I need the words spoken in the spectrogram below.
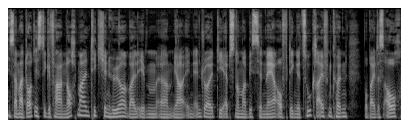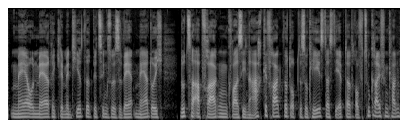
ich sag mal, dort ist die Gefahr noch mal ein Tickchen höher, weil eben ähm, ja in Android die Apps noch mal ein bisschen mehr auf Dinge zugreifen können, wobei das auch mehr und mehr reglementiert wird, beziehungsweise mehr durch Nutzerabfragen quasi nachgefragt wird, ob das okay ist, dass die App darauf zugreifen kann.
